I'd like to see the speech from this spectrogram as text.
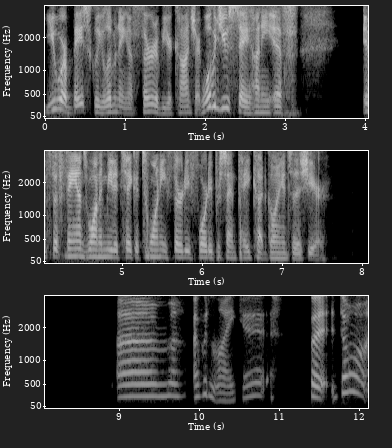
you are basically eliminating a third of your contract. What would you say, honey, if if the fans wanted me to take a 20, 30, 40% pay cut going into this year? Um, I wouldn't like it, but don't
